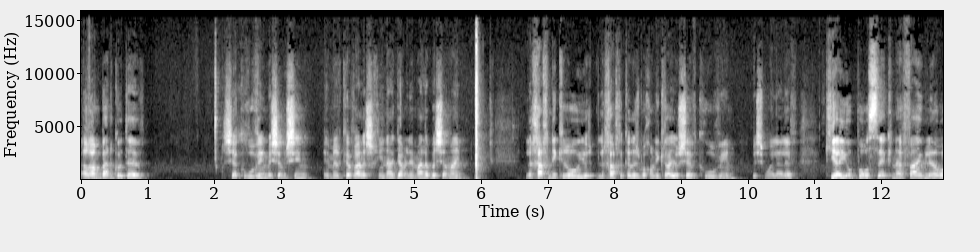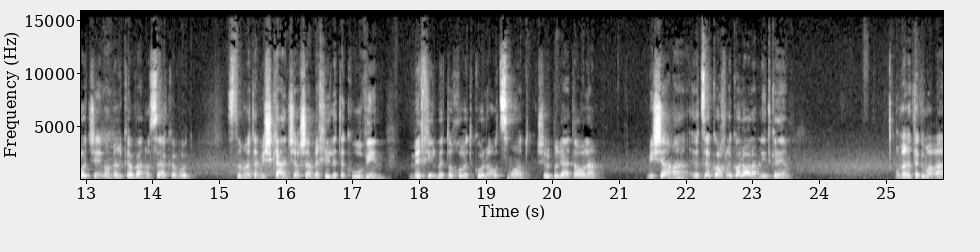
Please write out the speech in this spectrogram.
הרמב"ן כותב שהכרובים משמשים מרכבה לשכינה גם למעלה בשמיים. לכך נקראו, לכך הקדוש ברוך הוא נקרא יושב כרובים, בשמואל א', כי היו פורסי כנפיים להורות שהם המרכבה נושא הכבוד. זאת אומרת, המשכן שעכשיו מכיל את הכרובים, מכיל בתוכו את כל העוצמות של בריאת העולם. משם יוצא כוח לכל העולם להתקיים. אומרת הגמרא,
